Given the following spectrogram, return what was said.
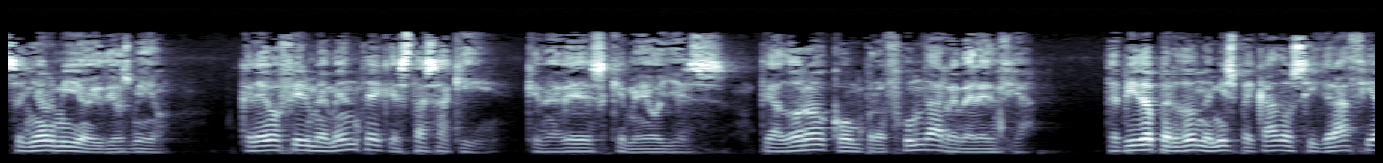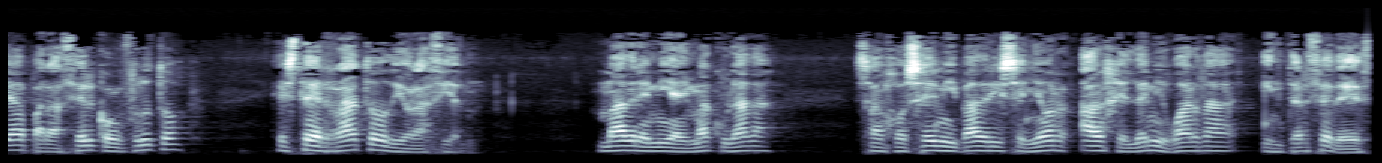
Señor mío y Dios mío, creo firmemente que estás aquí, que me ves, que me oyes. Te adoro con profunda reverencia. Te pido perdón de mis pecados y gracia para hacer con fruto este rato de oración. Madre mía Inmaculada, San José mi Padre y Señor, Ángel de mi guarda, interceded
